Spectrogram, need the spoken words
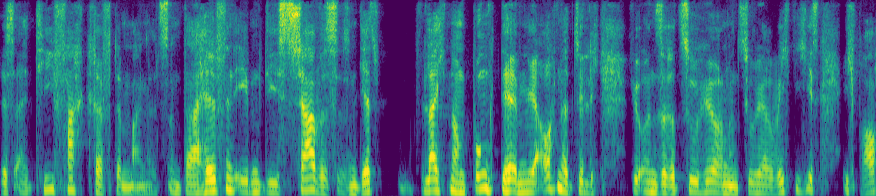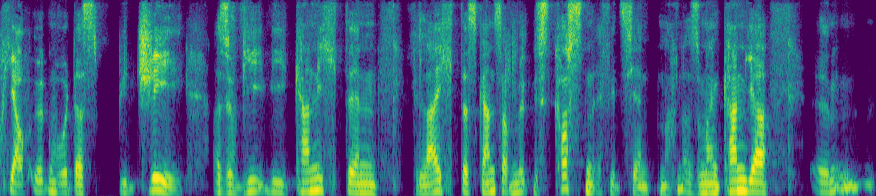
des IT-Fachkräftemangels. Und da helfen eben die Services. Und jetzt vielleicht noch ein Punkt, der mir auch natürlich für unsere Zuhörerinnen und Zuhörer wichtig ist. Ich brauche ja auch irgendwo das Budget. Also wie, wie kann ich denn vielleicht das Ganze auch möglichst kosteneffizient machen? Also man kann ja ähm,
